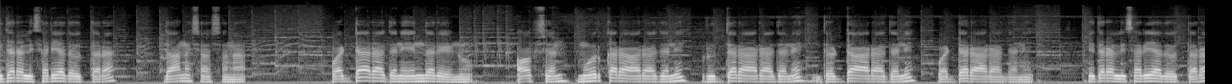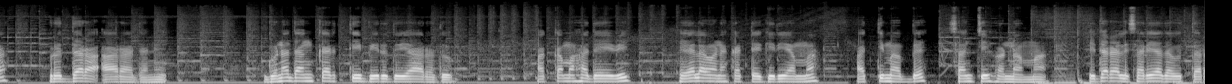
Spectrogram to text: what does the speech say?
ಇದರಲ್ಲಿ ಸರಿಯಾದ ಉತ್ತರ, ದಾನ ಶಾಸನ. ವಡ್ಡಾರಾಧನೆ ಎಂದರೇನು? ಆಪ್ಷನ್, ಮೂರ್ಖರ ಆರಾಧನೆ, ವೃದ್ಧರ ಆರಾಧನೆ, ದೊಡ್ಡ ಆರಾಧನೆ ಒಡ್ಡರ ಆರಾಧನೆ. ಇದರಲ್ಲಿ ಸರಿಯಾದ ಉತ್ತರ, ವೃದ್ಧರ ಆರಾಧನೆ. ಗುಣದಂಕರ್ತಿ ಬಿರುದು ಯಾರದು? ಅಕ್ಕ ಮಹಾದೇವಿ, ಹೇಲವನಕಟ್ಟೆ ಗಿರಿಯಮ್ಮ, ಅತ್ತಿಮಬ್ಬೆ, ಸಂಚಿ ಹೊನ್ನಮ್ಮ. ಇದರಲ್ಲಿ ಸರಿಯಾದ ಉತ್ತರ,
